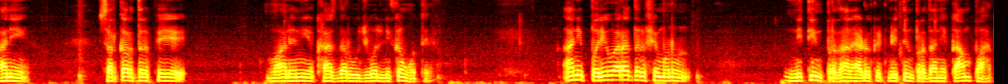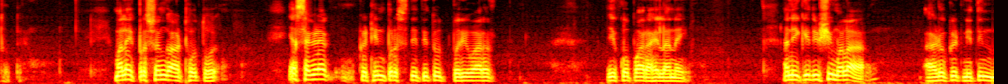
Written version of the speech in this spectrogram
आणि सरकारतर्फे माननीय खासदार उज्ज्वल निकम होते. आणि परिवारातर्फे म्हणून नितीन प्रधान ॲडव्होकेट नितीन प्रधान हे काम पाहत होते. मला एक प्रसंग आठवतो या सगळ्या कठीण परिस्थितीतून परिवारात एकोपा राहिला नाही. आणि एके दिवशी मला ॲडव्होकेट नितीन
